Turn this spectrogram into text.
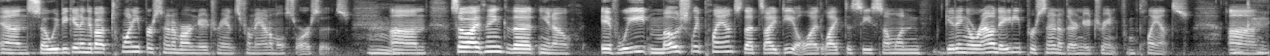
and so we'd be getting about 20% of our nutrients from animal sources. Um, so I think that, you know, if we eat mostly plants, that's ideal. I'd like to see someone getting around 80% of their nutrient from plants. Um, Okay.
